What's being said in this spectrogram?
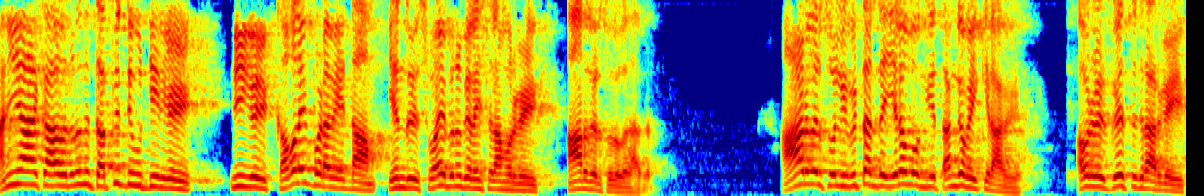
அநியாயக்காவிலிருந்து தப்பித்து விட்டீர்கள். நீங்கள் கவலைப்பட வேண்டாம் என்று சுவைப் நபி அவர்கள் ஆறுதல் சொல்லுகிறார்கள். ஆறுதல் சொல்லிவிட்டு அந்த இரவு அங்கே தங்க வைக்கிறார்கள். அவர்கள் பேசுகிறார்கள்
